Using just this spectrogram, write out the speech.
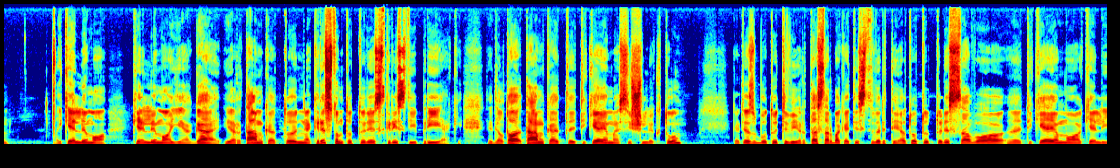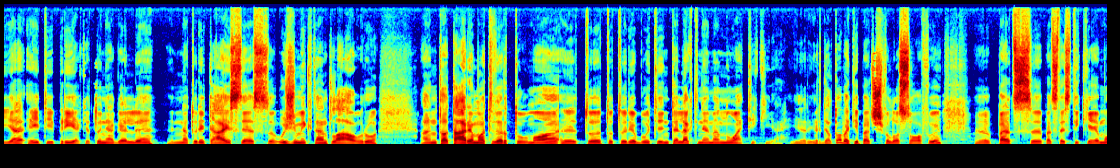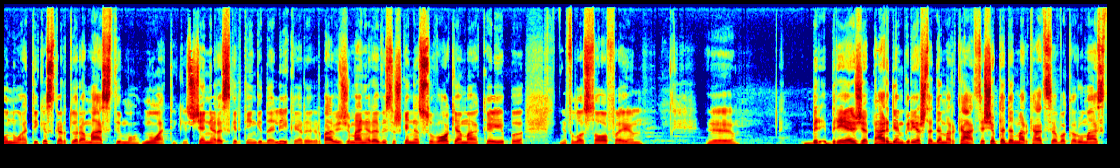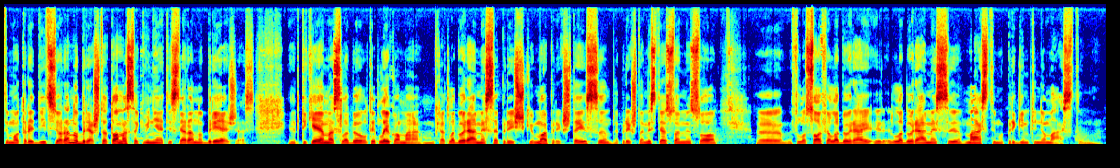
kelimo, kelimo jėga ir tam, kad tu nekristum, tu turi skristi į priekį. Ir dėl to, tam, kad tikėjimas išliktų, kad jis būtų tvirtas arba kad jis tvirtėtų, tu turi savo e, tikėjimo kelyje eiti į priekį. Tu negali, neturi teisės užmygti ant laurų, ant to tariamo tvirtumo, e, tu, tu turi būti intelektinėme nuotykyje. Ir, ir dėl to, bet ypač filosofui, e, pats, pats tas tikėjimo nuotykis kartu yra mąstymo nuotykis. Čia nėra skirtingi dalykai. Ir, ir pavyzdžiui, man yra visiškai nesuvokiama, kaip filosofai e, brėžia perdėm griežtą demarkaciją. Šiaip ta demarkacija vakarų mąstymo tradicijų yra nubrėžta, Tomas Akvinėtis yra nubrėžęs. Ir tikėjimas labiau, taip laikoma, kad labiau remiasi apreiškimu, apreikštais, apreikštomis tiesomis, o e, filosofija labiau, re, labiau remiasi mąstymu, prigimtiniu mąstymu.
